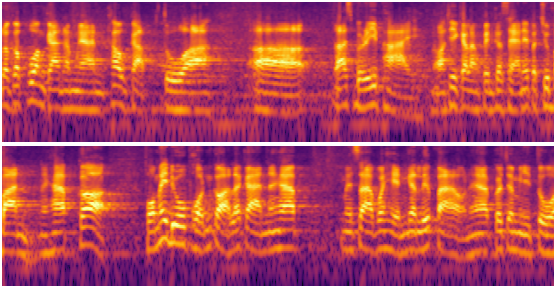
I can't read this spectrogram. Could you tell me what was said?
แล้วก็พ่วงการทำงานเข้ากับตัว Raspberry Pi เนาะที่กำลังเป็นกระแสในปัจจุบันนะครับ ก็ผมให้ดูผลก่อนล้วกันนะครับ ไม่ทราบว่าเห็นกันหรือเปล่านะครับ ก็จะมีตัว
